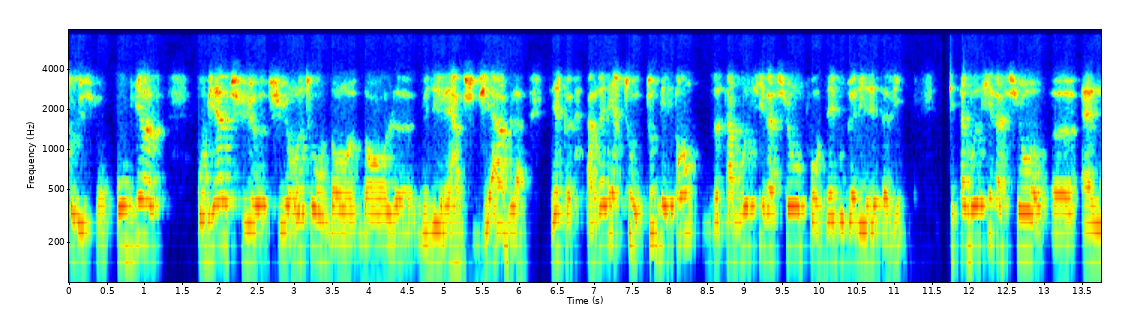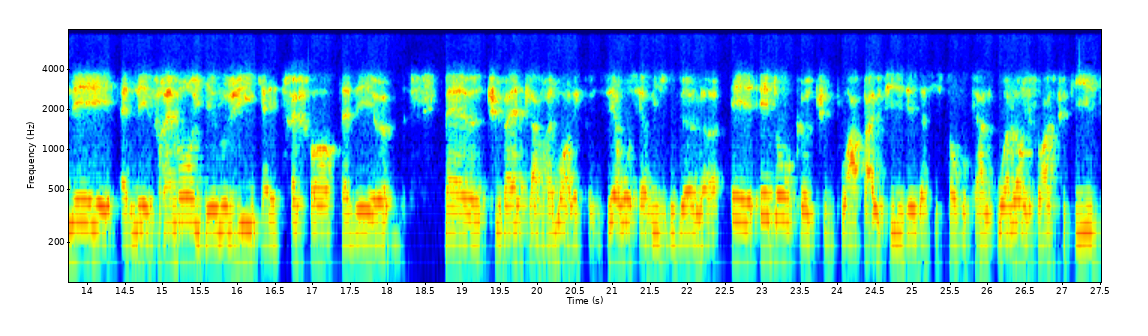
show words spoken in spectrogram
solutions. Ou bien, ou bien tu, retournes dans, dans l'univers du diable. C'est-à-dire que, à vrai dire, tout, tout dépend de ta motivation pour dégoogliser ta vie. Si ta motivation, euh, elle, est, elle est vraiment idéologique, elle est très forte, elle est. Euh, ben, tu vas être là vraiment avec zéro service Google euh, et, et donc euh, tu ne pourras pas utiliser d'assistant vocal ou alors il faudra que tu utilises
